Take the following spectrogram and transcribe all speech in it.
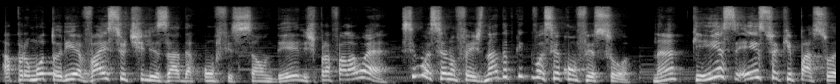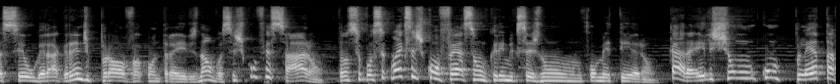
a promotoria vai se utilizar da confissão deles para falar, ué, se você não fez nada, por que, que você confessou? Né? Que esse, isso é que passou a ser a grande prova contra eles. Não, vocês confessaram. Então, se você, como é que vocês confessam um crime que vocês não cometeram? Cara, eles tinham completa,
